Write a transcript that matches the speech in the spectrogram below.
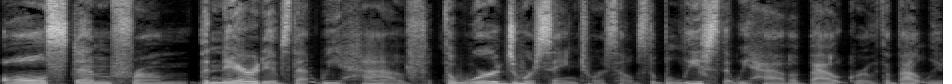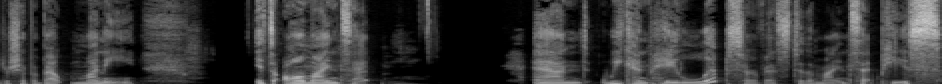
all stem from the narratives that we have, the words we're saying to ourselves, the beliefs that we have about growth, about leadership, about money. It's all mindset. And we can pay lip service to the mindset piece.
